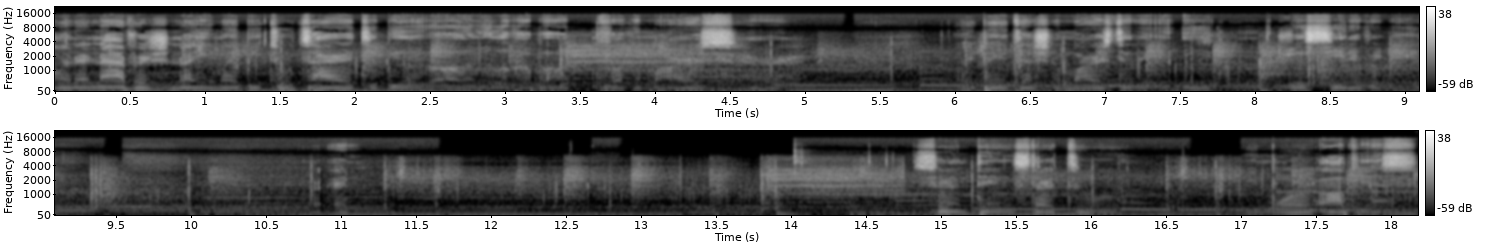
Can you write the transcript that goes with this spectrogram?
on an average night you might be too tired to be like, oh, let me look about fucking Mars or let me pay attention to Mars today. You just see it every day. Certain things start to be more obvious.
